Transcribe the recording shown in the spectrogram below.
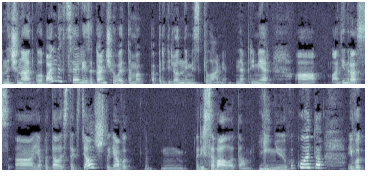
начиная от глобальных целей, заканчивая там определенными скиллами. Например, один раз я пыталась так сделать, что я вот рисовала там линию какую-то, и вот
